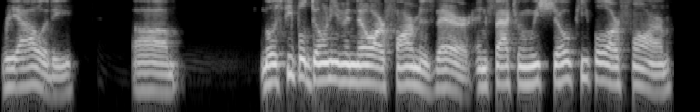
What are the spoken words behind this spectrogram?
reality. Um, most people don't even know our farm is there. In fact, when we show people our farm,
